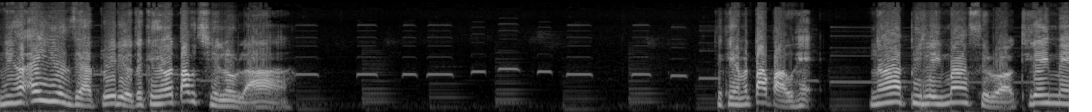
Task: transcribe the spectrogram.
နင်ကအဲ့ရင်စရာတွေးတယ်တကယ်တော့တောက်ချင်လို့လားတကယ်မတောက်ပါဘူးဟဲ့ငါကဘီလိမ်မဆိုတော့ဒီလိမ်မဲ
